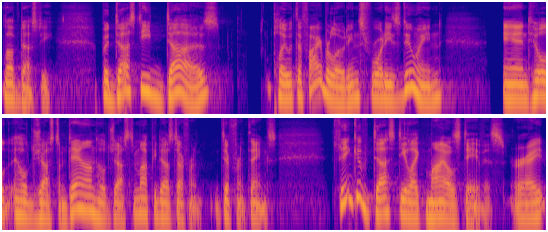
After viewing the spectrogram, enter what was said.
Love Dusty, but Dusty does play with the fiber loadings for what he's doing, and he'll he'll adjust them down, he'll adjust them up. He does different different things. Think of Dusty like Miles Davis, right?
